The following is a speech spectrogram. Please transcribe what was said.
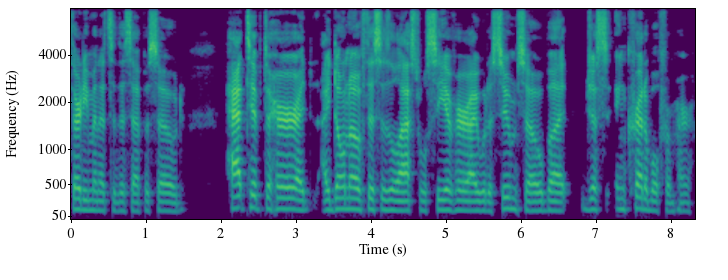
30 minutes of this episode hat tip to her I, I don't know if this is the last we'll see of her i would assume so but just incredible from her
